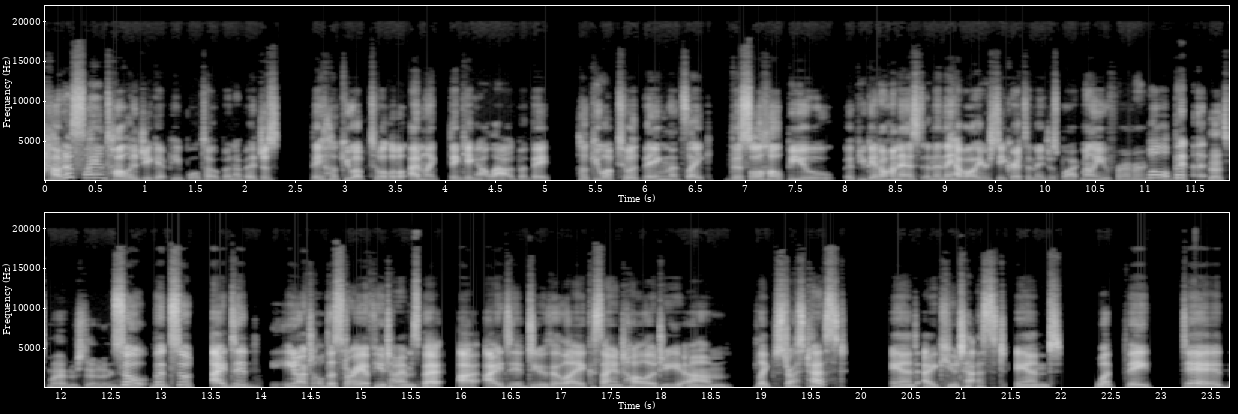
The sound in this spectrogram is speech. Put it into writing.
how does Scientology get people to open up? It just they hook you up to a little. I'm like thinking out loud, but they hook you up to a thing that's like this will help you if you get honest, and then they have all your secrets and they just blackmail you forever. well but That's my understanding. So, but so I did, you know, I've told this story a few times, but I, I did do the like Scientology, um, like stress test and IQ test. And what they did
